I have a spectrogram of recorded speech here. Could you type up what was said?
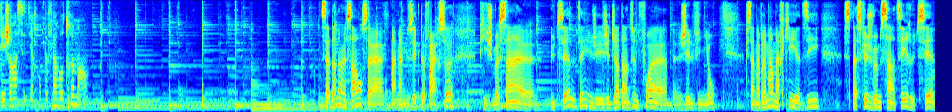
des gens à se dire qu'on peut faire autrement. Ça donne un sens à, ma musique de faire ça. Puis je me sens euh, utile. J'ai, déjà entendu une fois euh, Gilles Vigneault. Puis ça m'a vraiment marqué. Il a dit C'est parce que je veux me sentir utile.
